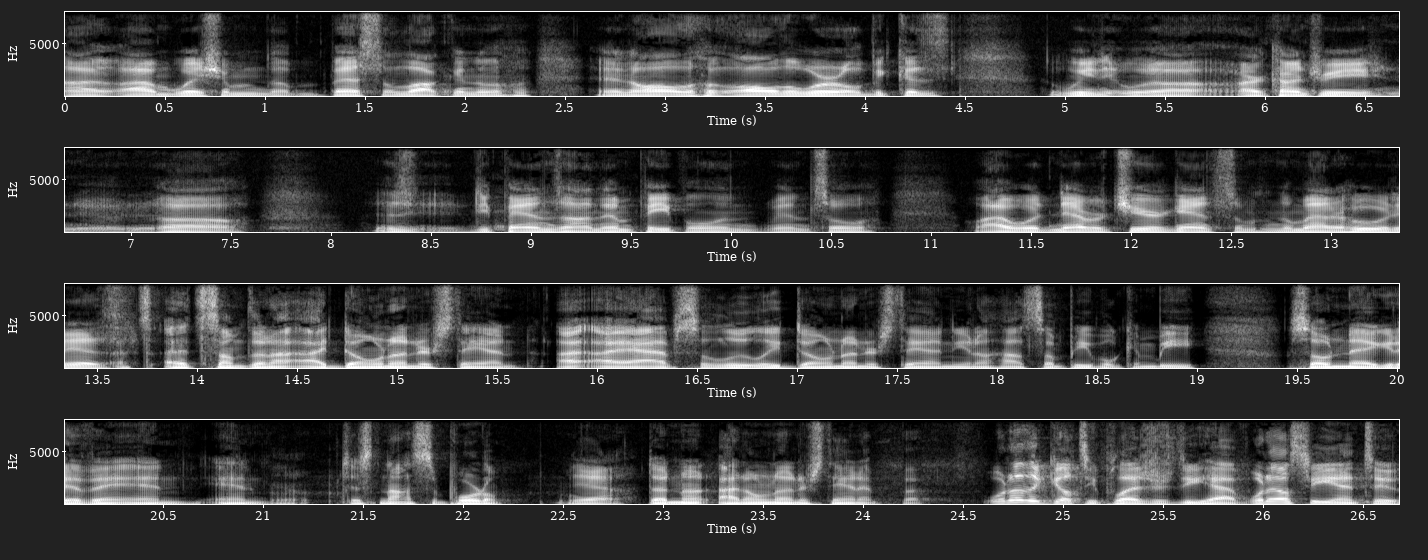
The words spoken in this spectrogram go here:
I, I wish them the best of luck in the, in all all the world because we uh, our country uh, is, depends on them people, and and so. I would never cheer against them, no matter who it is. That's, that's something I, I don't understand. I, I absolutely don't understand. You know how some people can be so negative and and just not support them. Yeah. Doesn't I don't understand it. But what other guilty pleasures do you have? What else are you into?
